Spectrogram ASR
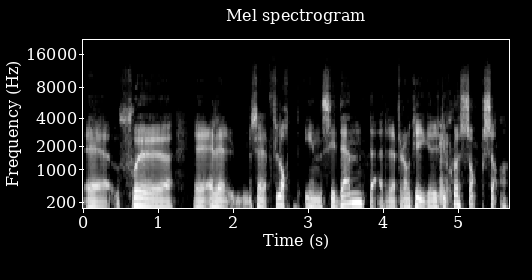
eh, sjö eh, eller flottincidenter, för de krigade ju till mm. sjöss också.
